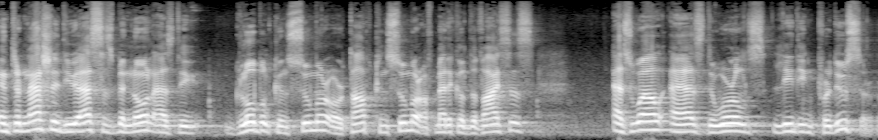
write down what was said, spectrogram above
Internationally, the US has been known as the global consumer or top consumer of medical devices, as well as the world's leading producer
